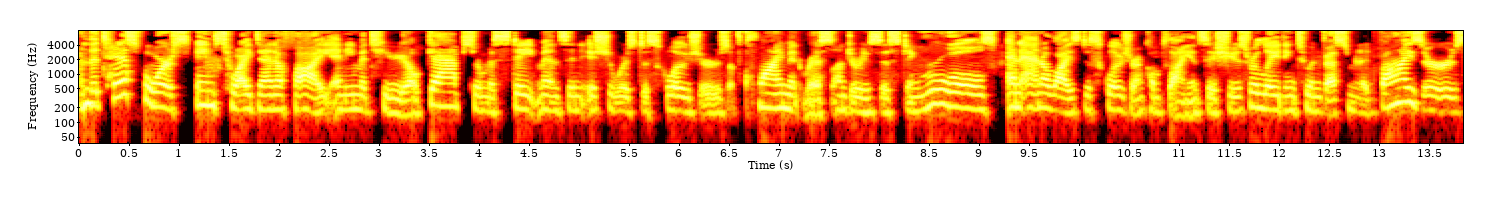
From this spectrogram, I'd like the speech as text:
And the task force aims to identify any material gaps or misstatements in issuers' disclosures of climate risks under existing rules and analyze disclosure and compliance issues relating to investment advisors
